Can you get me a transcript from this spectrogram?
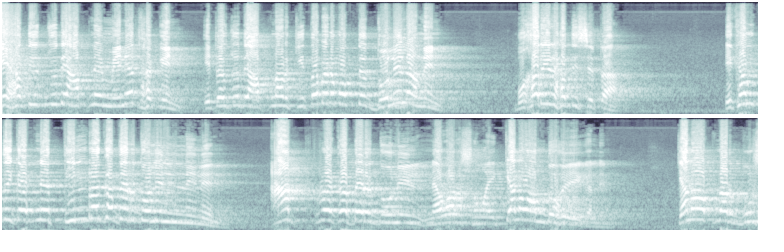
এই হাদিস যদি আপনি মেনে থাকেন, এটা যদি আপনার কিতাবের মধ্যে দলিল আনেন, বোখারির হাদিস এটা। এখান থেকে আপনি তিন রাকাতের দলিল নিলেন, আট রাকাতের দলিল নেওয়ার সময় কেন অন্ধ হয়ে গেলেন? কেন আপনার বুঝ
